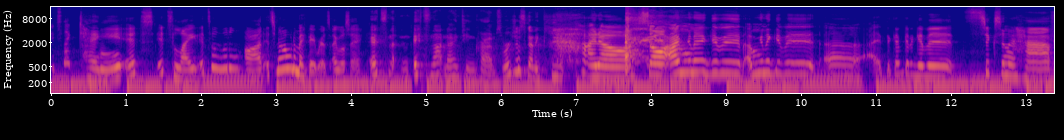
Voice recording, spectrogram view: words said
it's like tangy. It's it's light. It's a little odd. It's not one of my favorites, I will say. It's not, it's not 19 crimes. We're just to keep I know. So I'm gonna give it. I'm gonna give it. Uh, I think I'm gonna give it six and a half.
